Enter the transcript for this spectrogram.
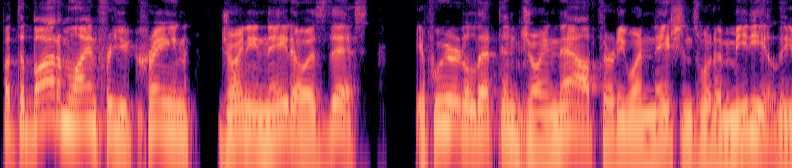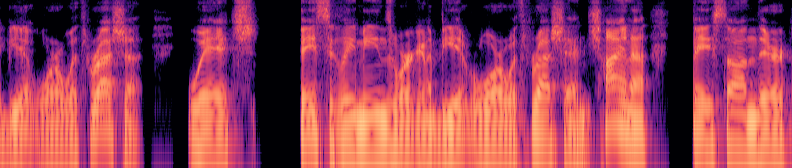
But the bottom line for Ukraine joining NATO is this. If we were to let them join now, 31 nations would immediately be at war with Russia, which basically means we're going to be at war with Russia and China based on their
